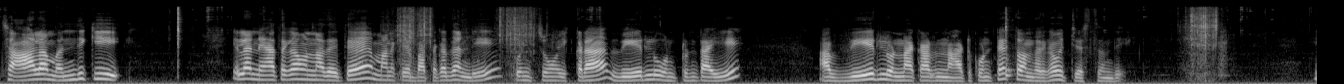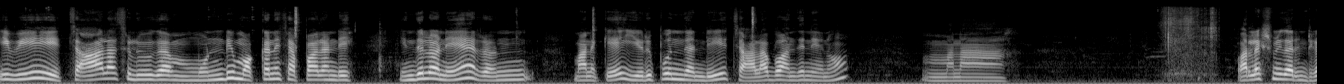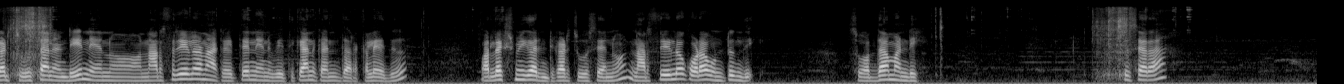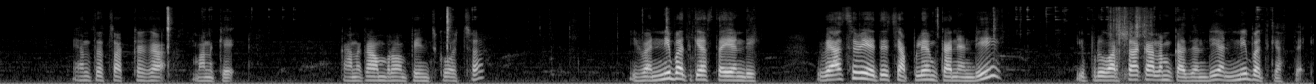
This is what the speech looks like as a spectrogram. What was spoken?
చాలా మందికి ఇలా నేతగా ఉన్నదైతే మనకి బతకదండి. కొంచెం ఇక్కడ వేర్లు ఉంటుంటాయి. ఆ వేర్లు ఉన్న కాడ నాటుకుంటే తొందరగా వచ్చేస్తుంది. ఇవి చాలా సులువుగా మొండి మొక్కని చెప్పాలండి. ఇందులోనే రెండు మనకి ఎరుపు ఉందండి. చాలా బాగుంది నేను. మన వరలక్ష్మి గారి ఇంటికాడ చూశానండి. నేను నర్సరీలో నాకైతే నేను వెతికాను కానీ దొరకలేదు. వరలక్ష్మి గారి ఇంటికాడ చూశాను. నర్సరీలో కూడా ఉంటుంది. చూద్దామండి. చూసారా? ఎంత చక్కగా మనకి కనకాంబరం పెంచుకోవచ్చా? ఇవన్నీ బతికేస్తాయండి. వేసవి అయితే చెప్పలేం కానండి. ఇప్పుడు వర్షాకాలం కదండి అన్నీ బతికేస్తాయి.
